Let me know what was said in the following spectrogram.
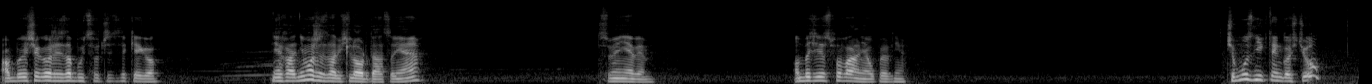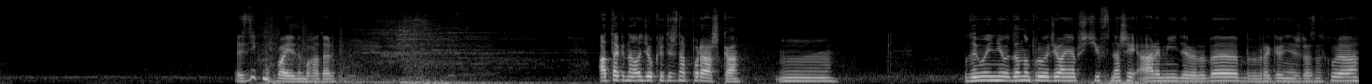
Albo jeszcze gorzej zabójstwo, czy coś takiego. Nie, chyba nie może zabić lorda, co nie? W sumie nie wiem. On będzie spowalniał pewnie. Czy mu znikł ten gościu? Zniknął chyba jeden bohater. Atak na oddział, krytyczna porażka. Mm. Podejmuje nieudaną próbę działania przeciw naszej armii w regionie Żelazna Skóra,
